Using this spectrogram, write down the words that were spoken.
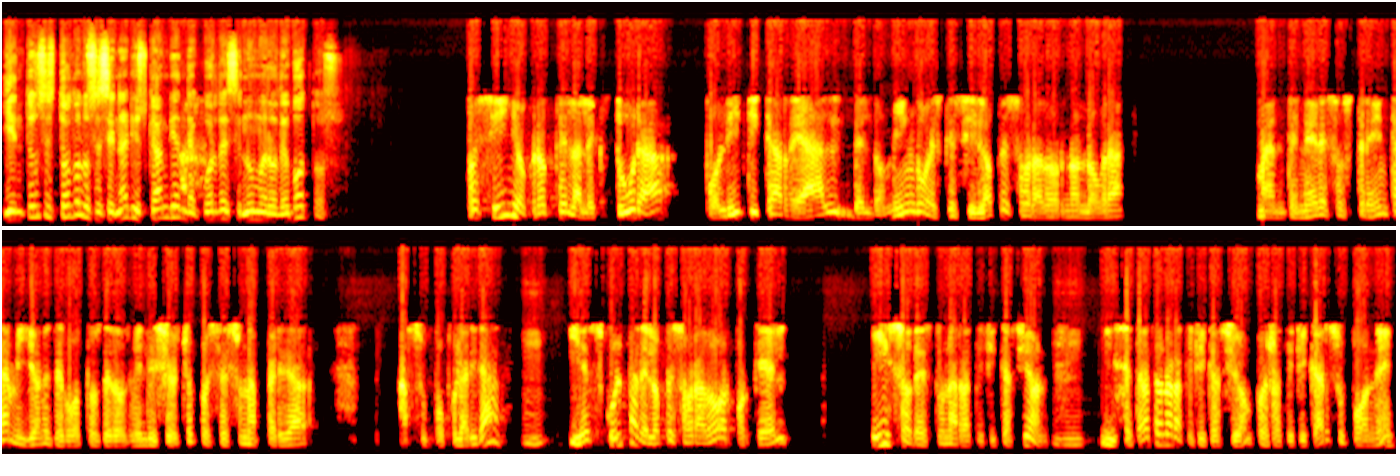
Y entonces todos los escenarios cambian de acuerdo a ese número de votos. Pues sí, yo creo que la lectura política real del domingo es que si López Obrador no logra mantener esos 30 millones de votos de 2018, pues es una pérdida a su popularidad. Mm. Y es culpa de López Obrador, porque él hizo de esto una ratificación. Y se trata de una ratificación, pues ratificar supone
